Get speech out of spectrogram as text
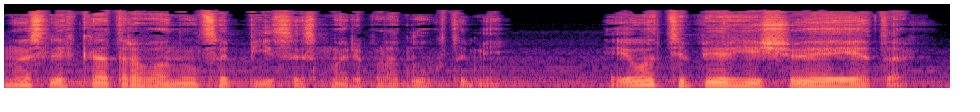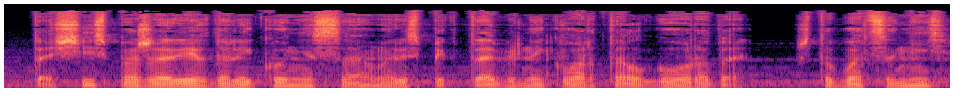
но и слегка травануться пиццей с морепродуктами. И вот теперь еще и это. Тащись по жаре в далеко не самый респектабельный квартал города, чтобы оценить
